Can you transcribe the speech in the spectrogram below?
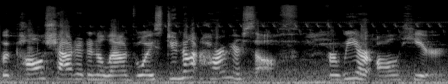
But Paul shouted in a loud voice, Do not harm yourself, for we are all here.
